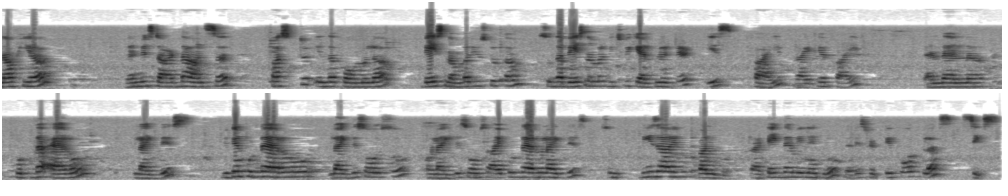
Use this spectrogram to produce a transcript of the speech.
Now here when we start the answer first in the formula base number used to come. So the base number which we calculated is 5 right here 5 and then uh, put the arrow like this. You can put the arrow like this also or like this also. I put the arrow like this. So these are in one group. So I take them in a group. That is 54 plus 6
